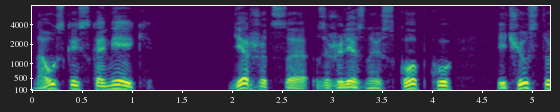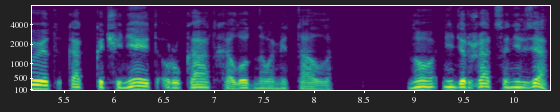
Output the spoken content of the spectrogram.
на узкой скамейке, держится за железную скобку и чувствует, как коченеет рука от холодного металла. Но не держаться нельзя,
